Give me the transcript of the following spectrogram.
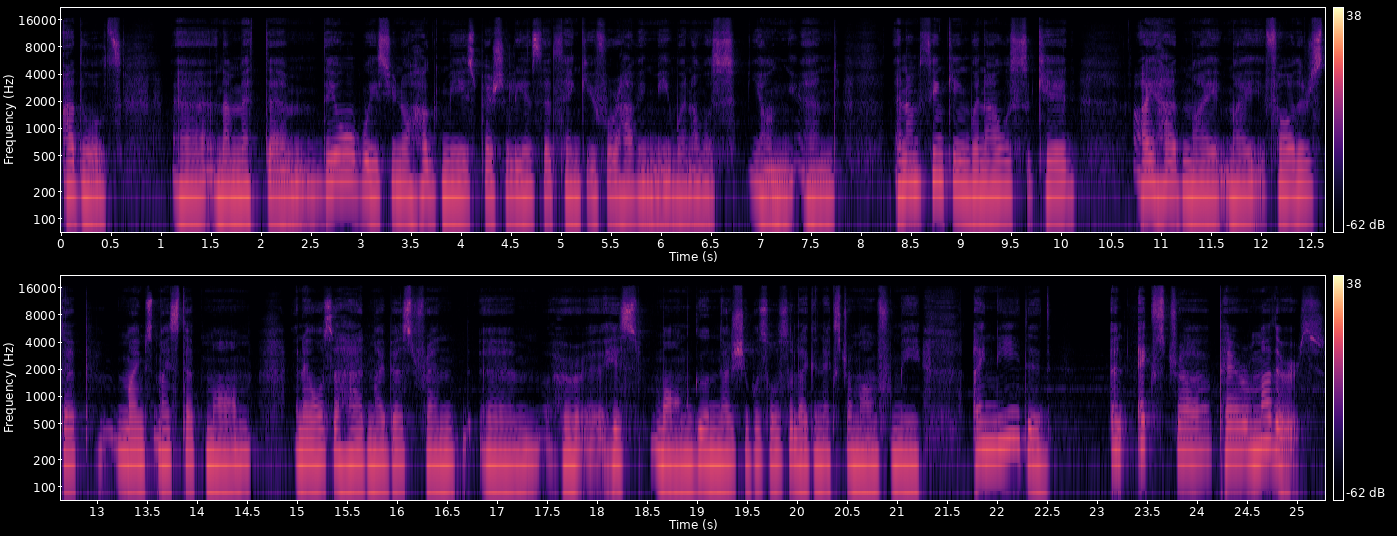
adults, uh, and I met them, they always, you know, hugged me, especially, and said thank you for having me when I was young. And and I'm thinking when I was a kid, I had my my father's step my my stepmom, and I also had my best friend, um, her his mom Gunnar. She was also like an extra mom for me. I needed an extra pair of mothers.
